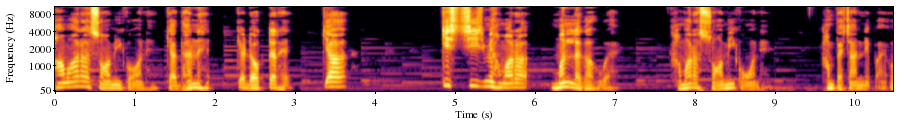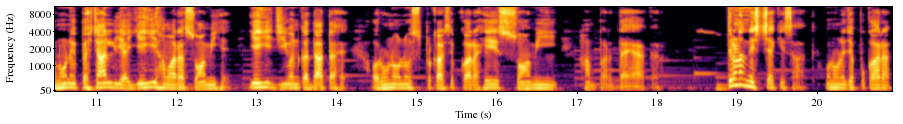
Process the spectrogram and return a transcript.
हमारा स्वामी कौन है? क्या धन है? क्या डॉक्टर है? क्या, किस चीज़ में हमारा मन लगा हुआ है? हमारा स्वामी कौन है? हम पहचानने पाए। उन्होंने पहचान लिया, यही हमारा स्वामी है, यही जीवन का दाता है, और उन्होंने उस प्रकार से पुकारा, हे स्वामी, हम पर दया कर। दृढ़ निश्चय के साथ उन्होंने जब पुकारा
